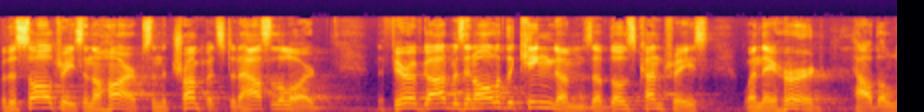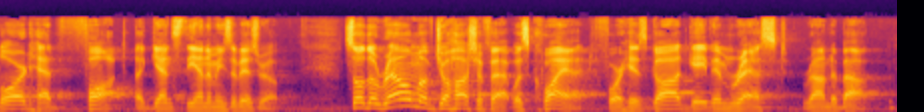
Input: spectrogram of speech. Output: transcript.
with the psalteries and the harps and the trumpets to the house of the Lord, the fear of God was in all of the kingdoms of those countries when they heard how the Lord had fought against the enemies of Israel. So the realm of Jehoshaphat was quiet, for his God gave him rest round about.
